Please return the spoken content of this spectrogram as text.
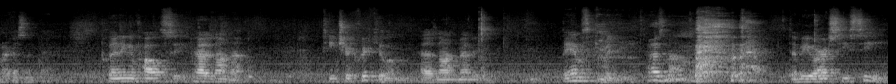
hasn't planning and policy, Has not met, teacher curriculum, has not met. BAMS committee, Has not, WRCC,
